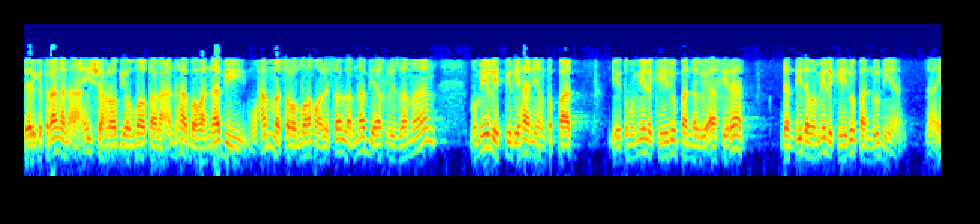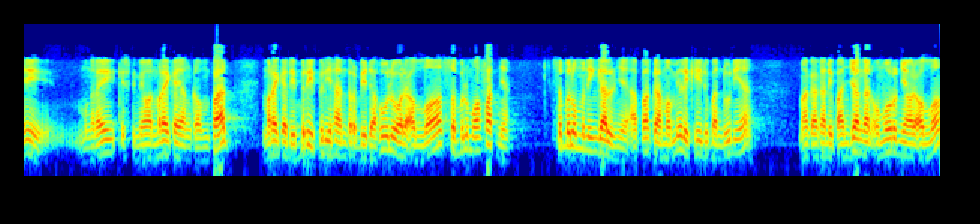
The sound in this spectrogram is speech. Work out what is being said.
dari keterangan Aisyah radhiyallahu taala anha bahwa Nabi Muhammad sallallahu alaihi wasallam nabi akhir zaman memilih pilihan yang tepat yaitu memilih kehidupan negeri akhirat dan tidak memilih kehidupan dunia. Nah, ini mengenai keistimewaan mereka yang keempat, mereka diberi pilihan terlebih dahulu oleh Allah sebelum wafatnya. Sebelum meninggalnya, apakah memilih kehidupan dunia maka akan dipanjangkan umurnya oleh Allah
